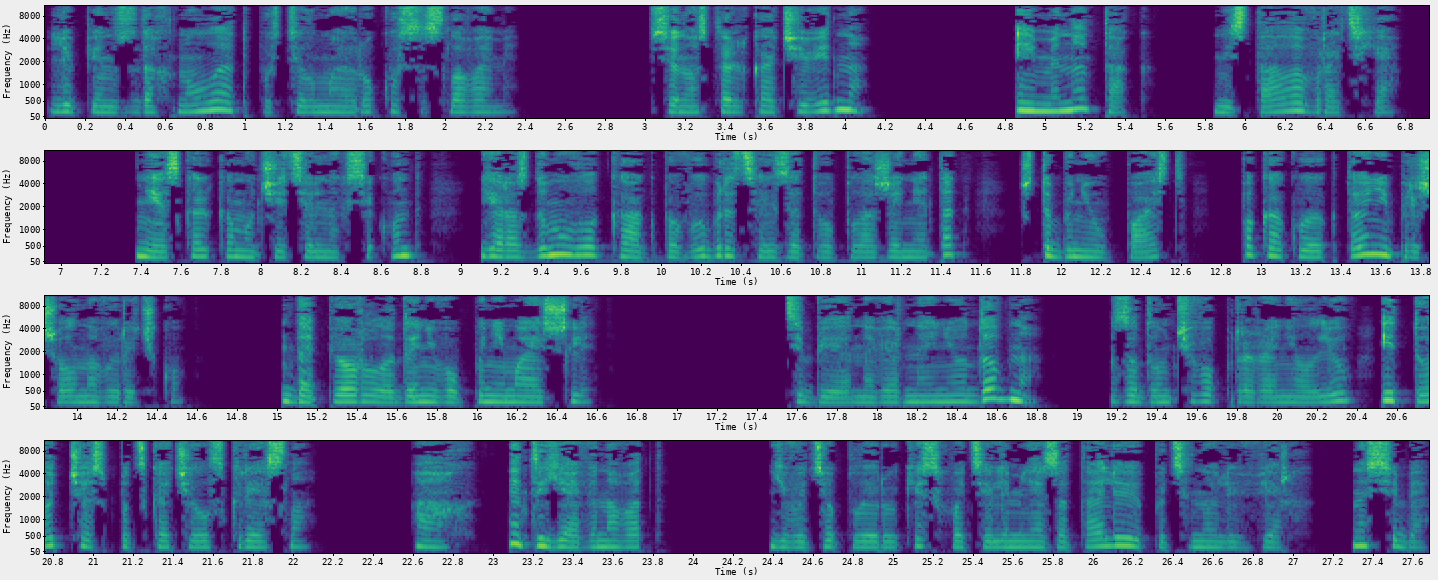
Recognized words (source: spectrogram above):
Люпин вздохнул и отпустил мою руку со словами. «Все настолько очевидно?» «Именно так. Не стала врать я. Несколько мучительных секунд я раздумывала, как бы выбраться из этого положения так, чтобы не упасть, пока кое-кто не пришел на выручку. Допёрла до него, понимаешь ли. «Тебе, наверное, неудобно?» — задумчиво проронил Лю и тотчас подскочил с кресла. «Ах, это я виноват». Его теплые руки схватили меня за талию и потянули вверх, на себя.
